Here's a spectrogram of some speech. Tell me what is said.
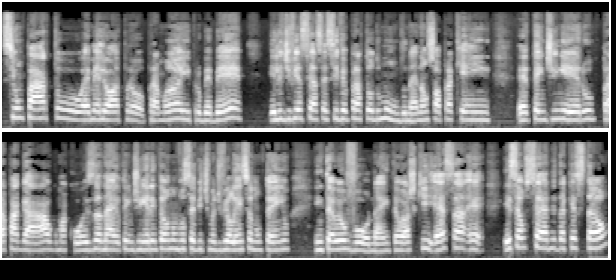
se um parto é melhor para a mãe e para o bebê, ele devia ser acessível para todo mundo, né? Não só para quem é, tem dinheiro para pagar alguma coisa, né? Eu tenho dinheiro, então eu não vou ser vítima de violência, eu não tenho, então eu vou, né? Então eu acho que essa é, esse é o cerne da questão,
